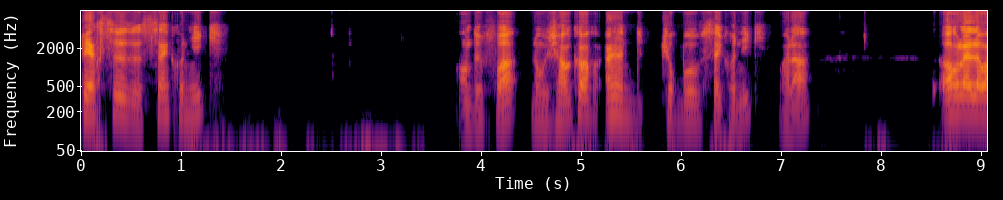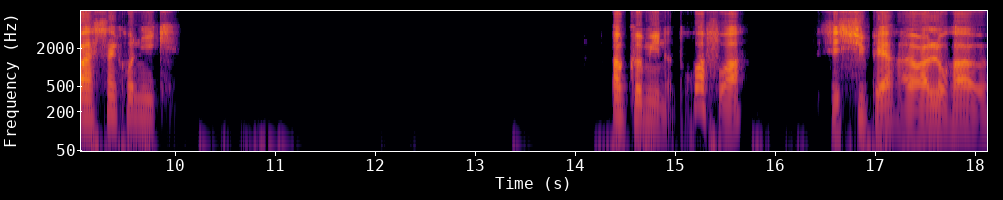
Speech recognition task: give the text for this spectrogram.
Perceuse synchronique en deux fois. Donc j'ai encore un turbo synchronique, voilà. Hors la loi synchronique en commune trois fois. C'est super. Alors là, Laura, euh,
